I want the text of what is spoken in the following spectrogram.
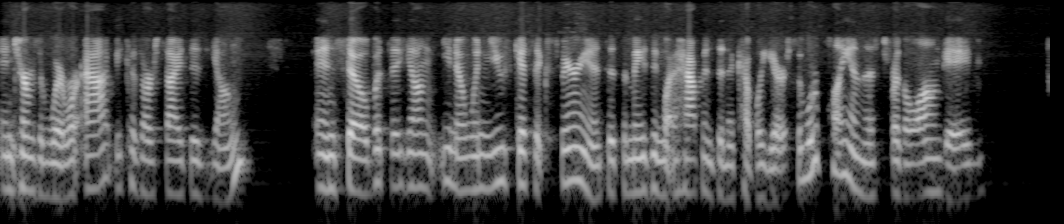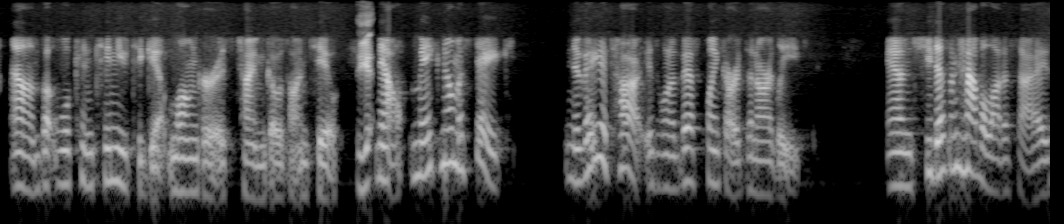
in terms of where we're at because our size is young. And so, but the young, you know, when youth gets experience, it's amazing what happens in a couple years. So we're playing this for the long game, um, but we'll continue to get longer as time goes on too. Yeah. Now, make no mistake, Nevaeh Tot is one of the best point guards in our league and she doesn't have a lot of size,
